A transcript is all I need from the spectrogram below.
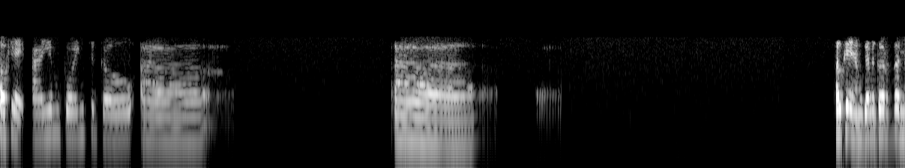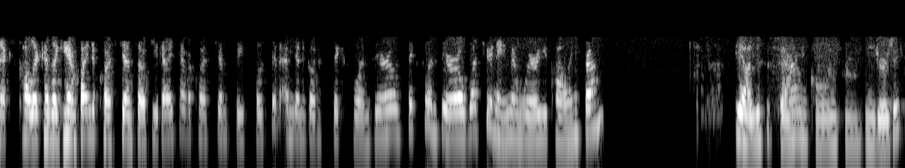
Okay, I am going to go. Uh, uh, Okay, I'm going to go to the next caller because I can't find a question. So if you guys have a question, please post it. I'm going to go to 610. 610, what's your name and where are you calling from? Yeah, this is Sarah. I'm calling from New Jersey.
